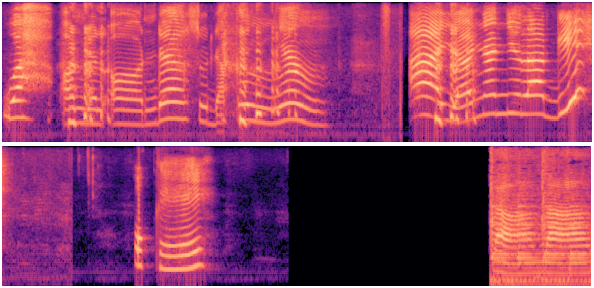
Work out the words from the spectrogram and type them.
Wah, ondel-ondel sudah kenyang. Ayo nyanyi lagi. Oke. La la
